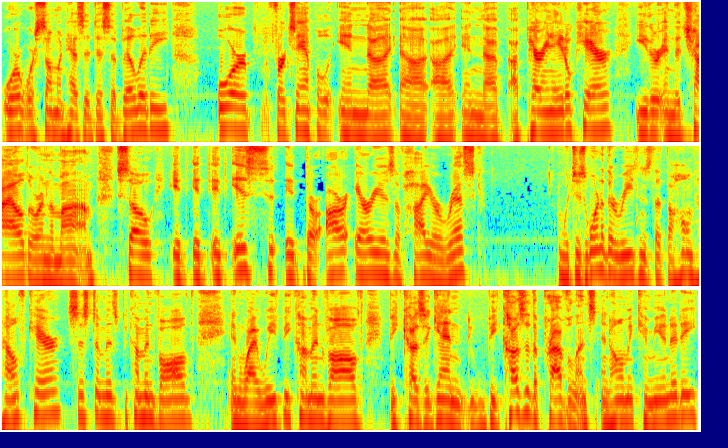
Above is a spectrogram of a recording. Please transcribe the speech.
or where someone has a disability or, for example, in uh, uh, in uh, perinatal care, either in the child or in the mom. So it, it, it is it, there are areas of higher risk which is one of the reasons that the home health care system has become involved and why we've become involved because again because of the prevalence in home and community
